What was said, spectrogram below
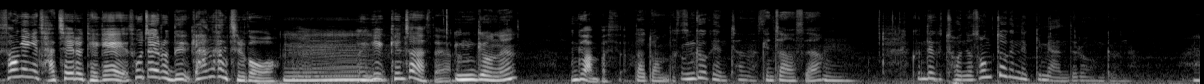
성행위 자체를 되게 소재로 늘 항상 즐거워. 음. 이게 괜찮았어요. 은교는 은교 안 봤어요. 나도 안 봤어. 은교 괜찮았어 괜찮았어요? 음. 근데 그 전혀 성적인 느낌이 안 들어 은교는 음.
